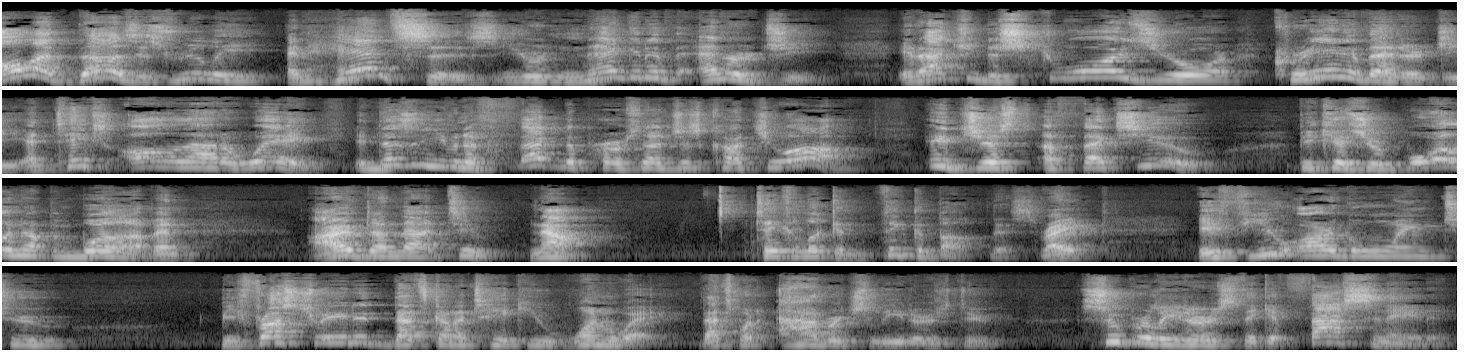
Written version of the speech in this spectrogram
all that does is really enhances your negative energy. It actually destroys your creative energy and takes all of that away. It doesn't even affect the person that just cut you off. It just affects you because you're boiling up and boiling up. And I've done that too. Now, take a look and think about this, right? If you are going to be frustrated, that's going to take you one way. That's what average leaders do. Super leaders, they get fascinated.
